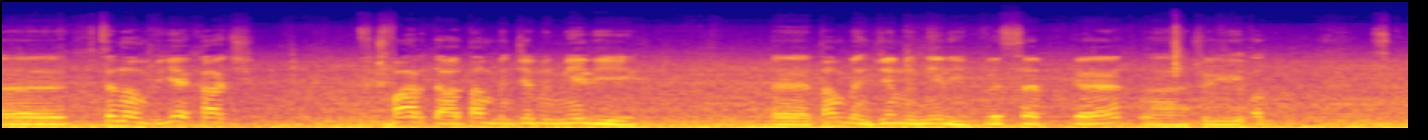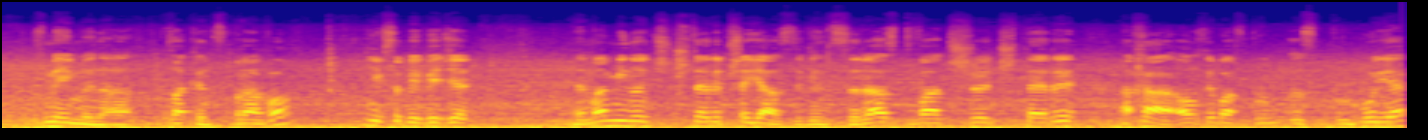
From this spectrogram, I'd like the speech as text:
E, Chce nam wjechać w czwarte, a tam będziemy mieli e, tam będziemy mieli wysepkę, e, czyli od, zmieńmy na zakręt w prawo. Niech sobie wiedzie. E, Ma minąć cztery przejazdy, więc raz, dwa, trzy, cztery. Aha, on chyba spróbuje,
